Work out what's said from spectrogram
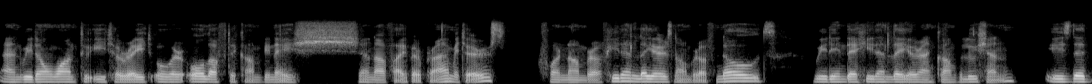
and we don't want to iterate over all of the combination of hyperparameters for number of hidden layers, number of nodes within the hidden layer and convolution, is, that,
